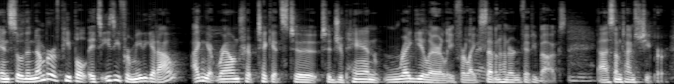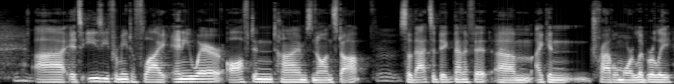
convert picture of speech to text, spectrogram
And so the number of people, it's easy for me to get out. I can Mm-hmm. get round trip tickets to, to Japan regularly for like 750 bucks, Mm-hmm. uh, sometimes cheaper. Uh, it's easy for me to fly anywhere, oftentimes nonstop. Mm. So that's a big benefit. Um, I can travel more liberally,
